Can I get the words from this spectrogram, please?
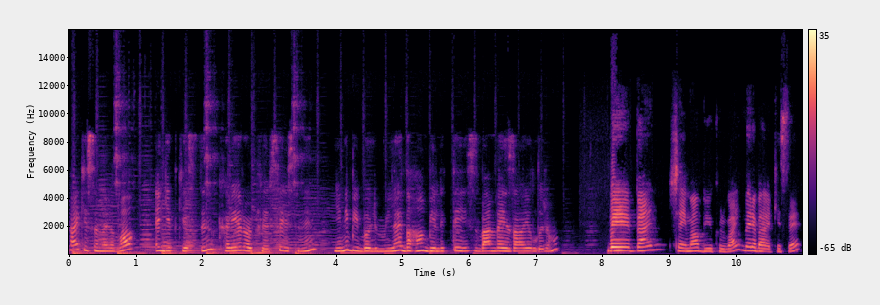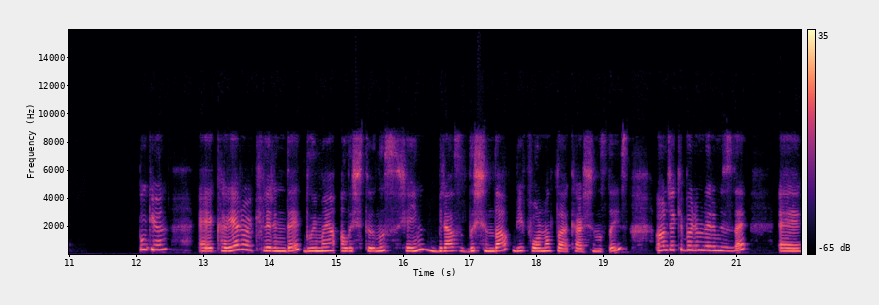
Herkese merhaba. Egetkest'in Kariyer Öyküleri serisinin yeni bir bölümüyle daha birlikteyiz. Ben Beyza Yıldırım. Ve ben Şeyma Büyükürvay. Merhaba herkese. Bugün e, kariyer öykülerinde duymaya alıştığınız şeyin biraz dışında bir formatla karşınızdayız. Önceki bölümlerimizde e,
